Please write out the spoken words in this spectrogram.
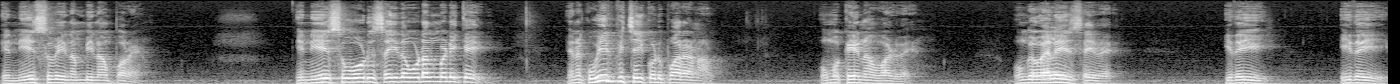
என் இயேசுவை நம்பி நான் போகிறேன் என் இயேசுவோடு செய்த உடன்படிக்கை. எனக்கு உயிர் பிச்சை கொடுப்பாரானால் உமக்கே நான் வாழ்வேன். உங்கள் வேலையை செய்வேன். இதை இதை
